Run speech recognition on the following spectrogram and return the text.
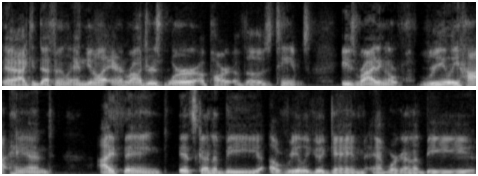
yeah, I can definitely, and you know what? Aaron Rodgers were a part of those teams. He's riding a really hot hand. I think it's going to be a really good game, and we're going to be,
